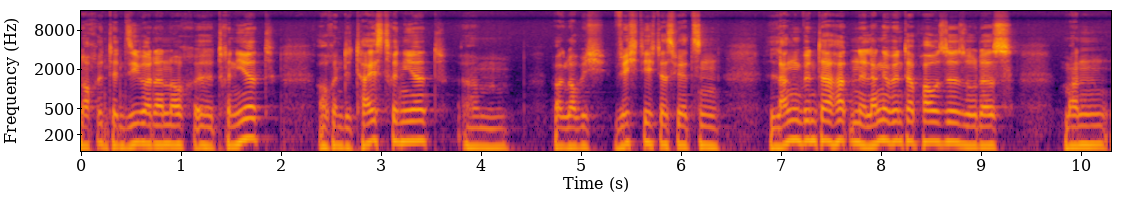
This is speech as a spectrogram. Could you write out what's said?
noch intensiver dann auch äh, trainiert, auch in Details trainiert. Ähm, war, glaube ich, wichtig, dass wir jetzt einen langen Winter hatten, eine lange Winterpause, sodass man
